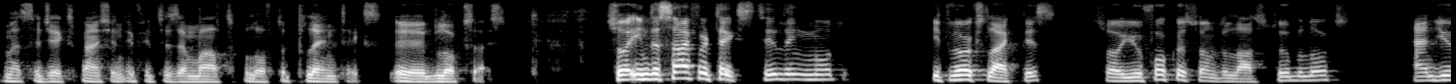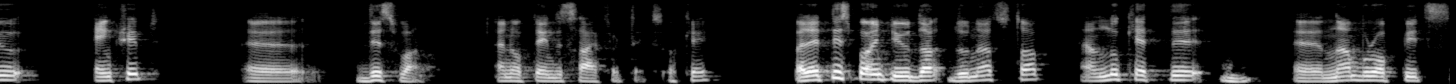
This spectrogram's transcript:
message expansion if it is a multiple of the plain text uh, block size. So in the ciphertext stealing mode, it works like this. So you focus on the last two blocks and you encrypt uh, this one and obtain the ciphertext, okay? But at this point, you do, do not stop and look at the uh, number of bits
